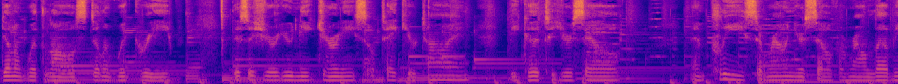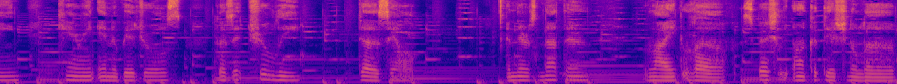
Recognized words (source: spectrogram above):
dealing with loss, dealing with grief. This is your unique journey, so take your time, be good to yourself, and please surround yourself around loving, caring individuals because it truly does help. And there's nothing like love, especially unconditional love.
